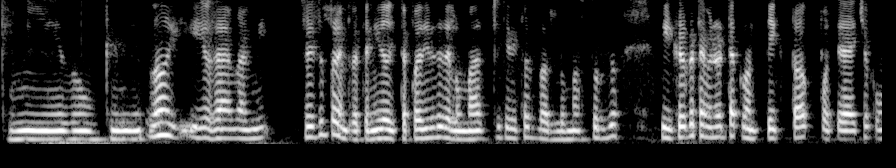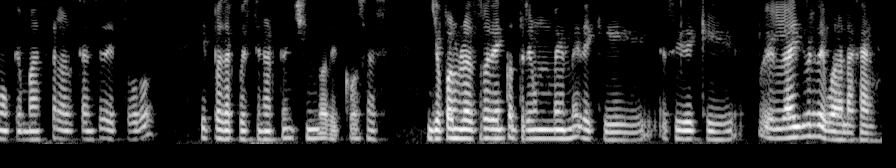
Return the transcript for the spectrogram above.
Qué miedo, qué miedo. No, y, y, o sea, a mí es súper entretenido y te puede ir desde lo más ligerito hasta lo más turbio. Y creo que también ahorita con TikTok, pues se ha hecho como que más al alcance de todos y pues a cuestionarte un chingo de cosas. Yo, por ejemplo, el otro día encontré un meme de que, así de que el iceberg de Guadalajara.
